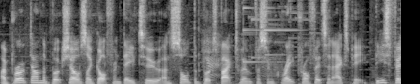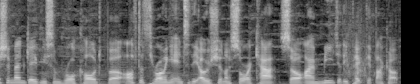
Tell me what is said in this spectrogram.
I broke down the bookshelves I got from day 2 and sold the books back to him for some great profits and XP. These fishermen gave me some raw cod, but after throwing it into the ocean I saw a cat, so I immediately picked it back up.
